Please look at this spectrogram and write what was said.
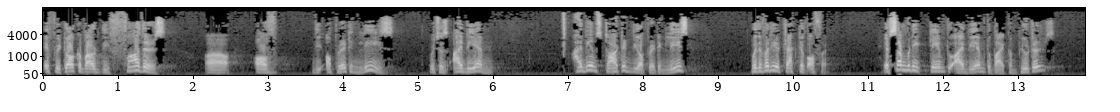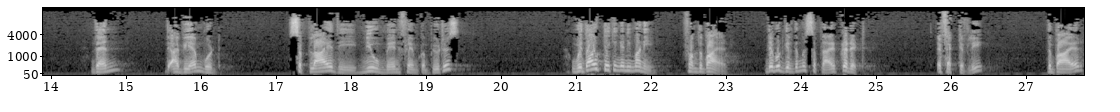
if we talk about the fathers uh, of the operating lease, which is IBM, IBM started the operating lease with a very attractive offer. If somebody came to IBM to buy computers, then the IBM would supply the new mainframe computers without taking any money from the buyer. They would give them a supplier credit. Effectively, the buyer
